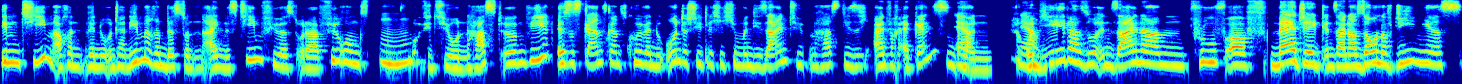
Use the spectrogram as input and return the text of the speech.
im Team, auch in, wenn du Unternehmerin bist und ein eigenes Team führst oder Führungspositionen hast irgendwie, ist es ganz, ganz cool, wenn du unterschiedliche Human Design Typen hast, die sich einfach ergänzen Ja. können. Ja. Und jeder so in seinem Proof of Magic, in seiner Zone of Genius,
